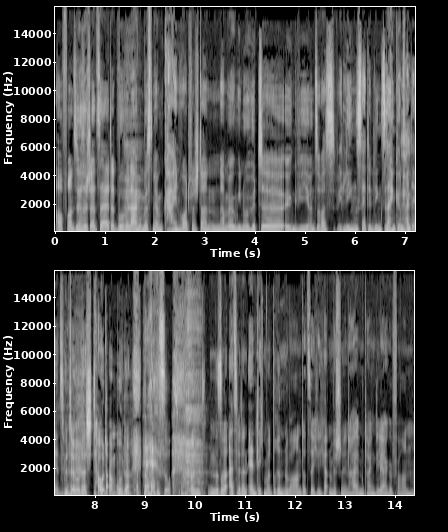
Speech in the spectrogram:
auf Französisch erzählt hat, wo wir lang müssen. Wir haben kein Wort verstanden, haben irgendwie nur Hütte irgendwie und sowas. Links hätte links sein können. Meint er jetzt Hütte oder Staudamm oder hä, so. Und so, als wir dann endlich mal drin waren, tatsächlich hatten wir schon den halben Tank leer gefahren.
